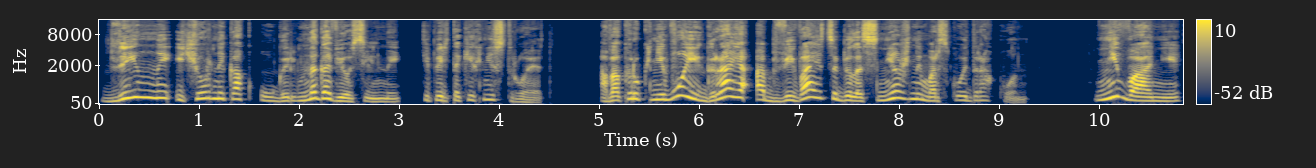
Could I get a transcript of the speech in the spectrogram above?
Длинный и черный, как угорь, многовесельный, теперь таких не строят. А вокруг него, играя, обвивается белоснежный морской дракон. Ни Вани,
